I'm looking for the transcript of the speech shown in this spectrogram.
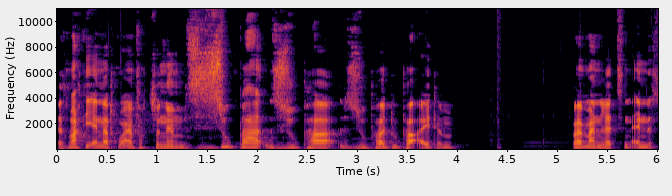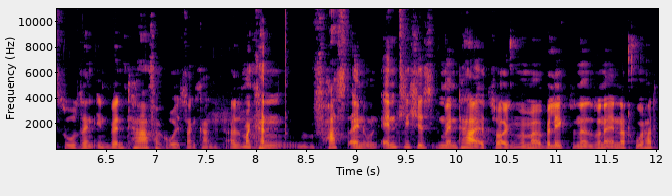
Das macht die Endertruhe einfach zu einem super, super, super duper Item. Weil man letzten Endes so sein Inventar vergrößern kann. Also man kann fast ein unendliches Inventar erzeugen. Wenn man überlegt, so eine, so eine Endertruhe hat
